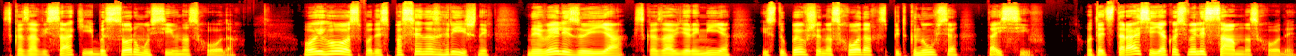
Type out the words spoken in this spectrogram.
сказав Ісакі і без сорому сів на сходах. Ой Господи, спаси нас грішних, не вилізу і я, сказав Єремія і, ступивши на сходах, спіткнувся та й сів. Отець Тарасій якось виліз сам на сходи.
